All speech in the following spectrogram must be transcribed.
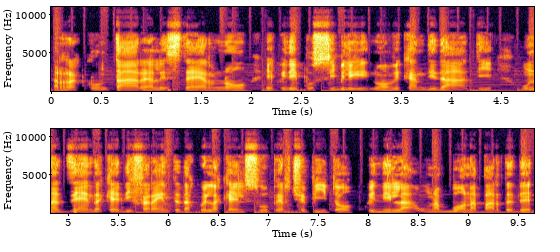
raccontare all'esterno e quindi ai possibili nuovi candidati un'azienda che è differente da quella che è il suo percepito, quindi la, una buona parte de,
